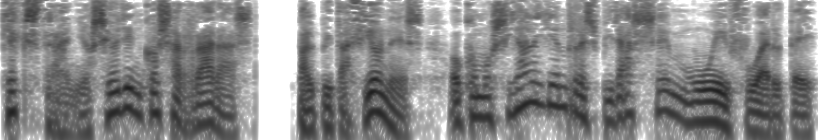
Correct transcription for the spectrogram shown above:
Qué extraño, se oyen cosas raras, palpitaciones o como si alguien respirase muy fuerte.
